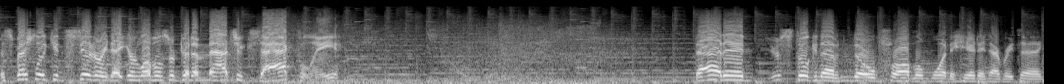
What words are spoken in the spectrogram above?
Especially considering that your levels are gonna match exactly. That in, you're still gonna have no problem one hit and everything.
